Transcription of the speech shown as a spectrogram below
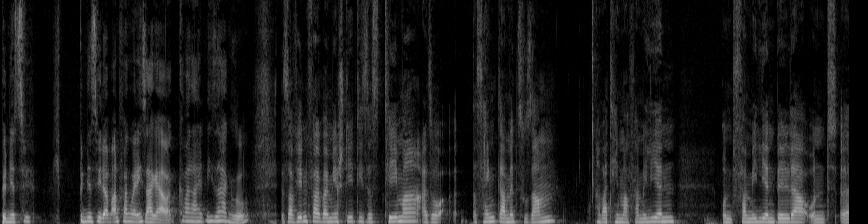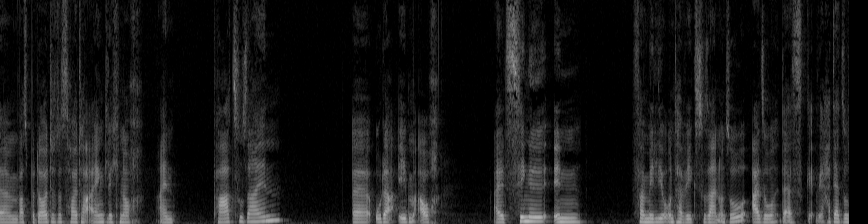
Bin jetzt, ich bin jetzt wieder am Anfang, wenn ich sage, aber kann man halt nicht sagen so. Ist auf jeden Fall, bei mir steht dieses Thema, also das hängt damit zusammen, aber Thema Familien und Familienbilder und ähm, was bedeutet es heute eigentlich noch, ein Paar zu sein äh, oder eben auch als Single in Familie unterwegs zu sein und so. Also das hat ja so,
